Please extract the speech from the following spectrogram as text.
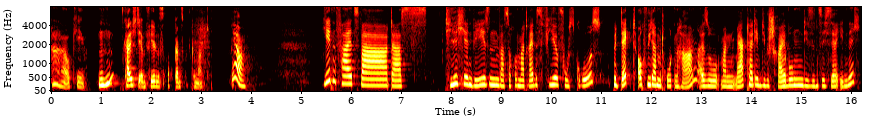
Ah, okay. Mhm. Kann ich dir empfehlen, ist auch ganz gut gemacht. Ja. Jedenfalls war das Tierchen, Wesen, was auch immer, drei bis vier Fuß groß, bedeckt auch wieder mit roten Haaren. Also man merkt halt eben die Beschreibungen, die sind sich sehr ähnlich.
